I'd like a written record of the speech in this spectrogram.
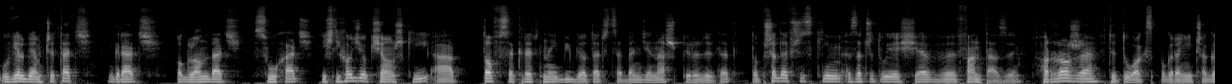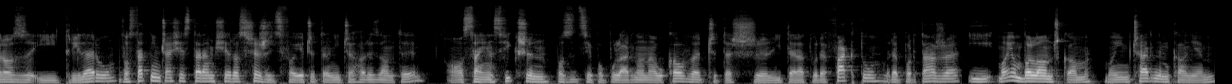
Uwielbiam czytać, grać, oglądać, słuchać. Jeśli chodzi o książki, a to w sekretnej biblioteczce będzie nasz priorytet, to przede wszystkim zaczytuję się w fantazy, horrorze, w tytułach z pogranicza grozy i thrilleru. W ostatnim czasie staram się rozszerzyć swoje czytelnicze horyzonty o science fiction, pozycje popularno-naukowe, czy też literaturę faktu, reportaże. I moją bolączką, moim czarnym koniem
